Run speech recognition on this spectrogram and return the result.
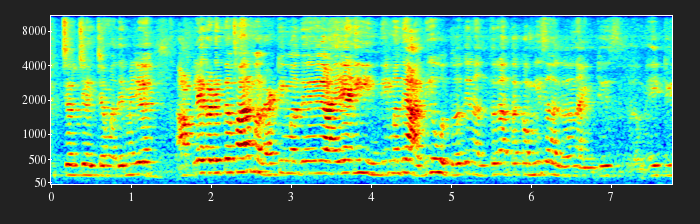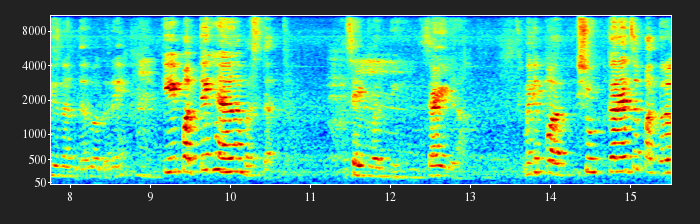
पिक्चरच्या ह्याच्यामध्ये. म्हणजे आपल्याकडे तर फार मराठीमध्ये आहे आणि हिंदीमध्ये आधी होतं. ते नंतर आता कमी झालं नाईन्टीज एटीज नंतर वगैरे की पत्ते खेळायला बसतात. सेटवरती साईडला म्हणजे शूट करायचं पत्र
